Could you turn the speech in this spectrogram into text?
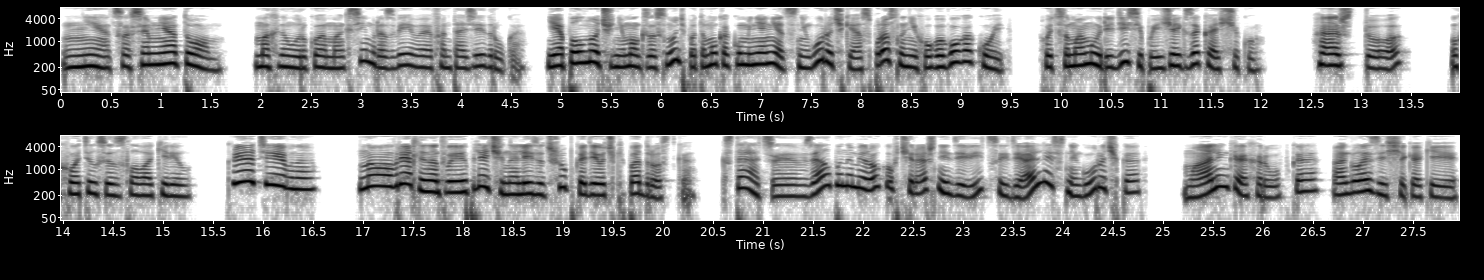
«Нет, совсем не о том», — махнул рукой Максим, развеивая фантазии друга. «Я полночи не мог заснуть, потому как у меня нет Снегурочки, а спрос на них ого-го какой. Хоть самому рядись и поезжай к заказчику». «А что?» — ухватился за слова Кирилл. Креативно. Но вряд ли на твои плечи налезет шубка девочки-подростка. Кстати, взял бы номерок у вчерашней девицы, идеальная снегурочка. Маленькая, хрупкая, а глазища какие.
